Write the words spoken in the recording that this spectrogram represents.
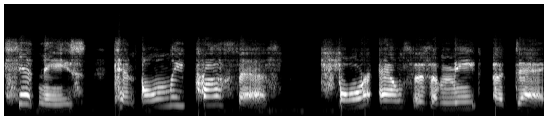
kidneys can only process four ounces of meat a day.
